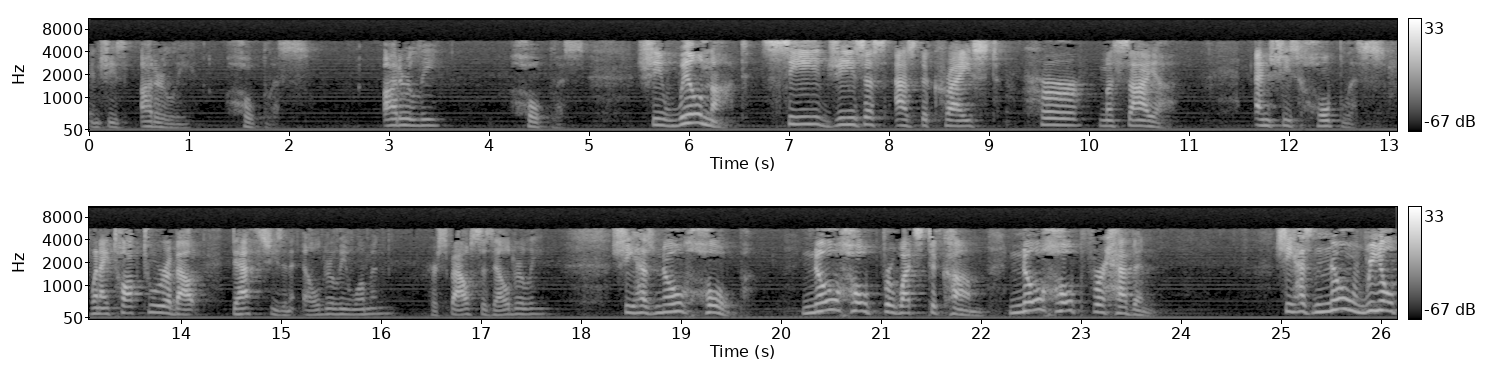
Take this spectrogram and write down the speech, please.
and she's utterly hopeless. Utterly hopeless. She will not see Jesus as the Christ, her Messiah. And she's hopeless. When I talk to her about death, she's an elderly woman. Her spouse is elderly. She has no hope. No hope for what's to come. No hope for heaven. She has no real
